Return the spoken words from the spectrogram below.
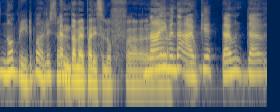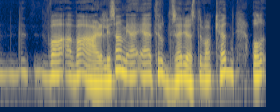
nå blir det bare liksom Enda mer Pariserloff. Uh... Nei, men det er jo ikke det er jo, det er, det, hva, hva er det, liksom? Jeg, jeg trodde seriøst det var kødd. Og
